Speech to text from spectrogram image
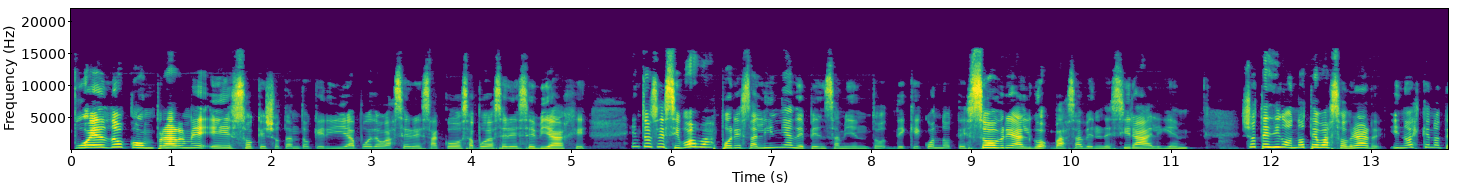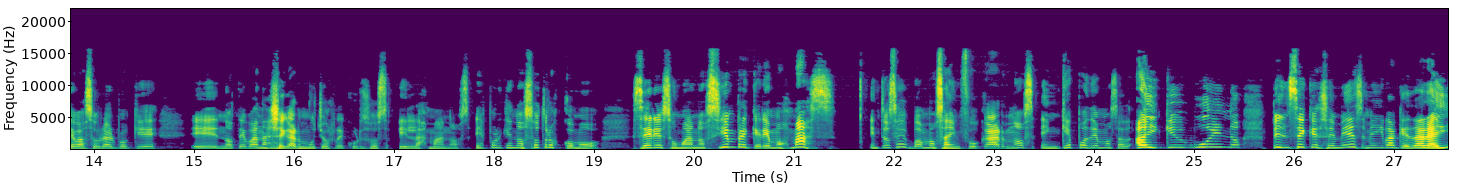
puedo comprarme eso que yo tanto quería, puedo hacer esa cosa, puedo hacer ese viaje. Entonces, si vos vas por esa línea de pensamiento de que cuando te sobre algo vas a bendecir a alguien, yo te digo, no te va a sobrar. Y no es que no te va a sobrar porque eh, no te van a llegar muchos recursos en las manos, es porque nosotros como seres humanos siempre queremos más. Entonces vamos a enfocarnos en qué podemos hacer. ¡Ay, qué bueno! Pensé que ese mes me iba a quedar ahí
